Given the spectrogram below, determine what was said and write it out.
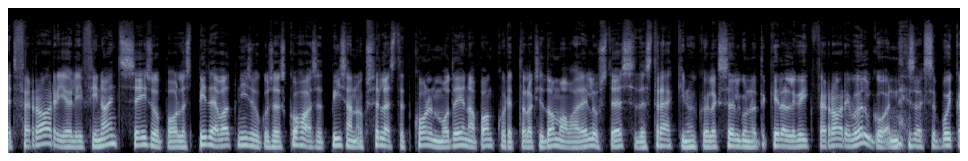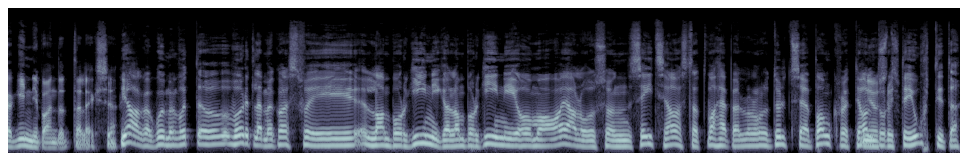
et Ferrari oli finantsseisu poolest pidevalt niisuguses kohas, et piisanuks sellest, et kolm Modena pankurit oleksid omavahel elust ja asjadest rääkinud, kui oleks selgunud, et kellele kõik Ferrari võlgu on, siis oleks see putka kinni pandud talle, eks ju. jaa, aga kui me võtta, võrdleme kas või Lamborghiniga, Lamborghini oma ajaloos on seitse aastat vahepeal olnud üldse pankrotihaldurite juhtida,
